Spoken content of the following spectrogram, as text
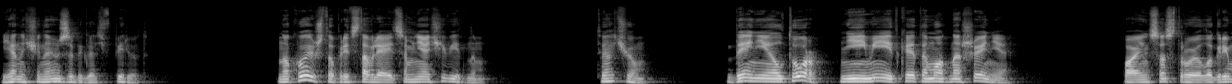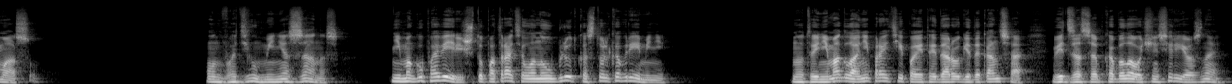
Я начинаю забегать вперед. Но кое-что представляется мне очевидным. Ты о чем? Дэниел Тор не имеет к этому отношения. Пайн состроила гримасу. Он водил меня за нос. Не могу поверить, что потратила на ублюдка столько времени. Но ты не могла не пройти по этой дороге до конца, ведь зацепка была очень серьезная.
